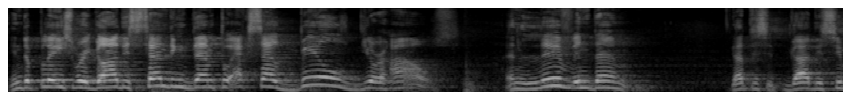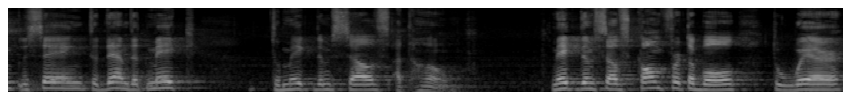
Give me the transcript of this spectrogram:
In the place where God is sending them to exile, build your house and live in them. God is, God is simply saying to them that make to make themselves at home. Make themselves comfortable to where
